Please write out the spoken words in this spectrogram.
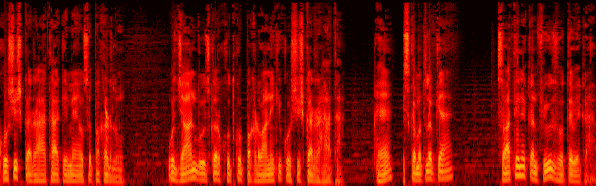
कोशिश कर रहा था कि मैं उसे पकड़ लूँ। वो जानबूझकर खुद को पकड़वाने की कोशिश कर रहा था। है? इसका मतलब क्या है? स्वाति ने कंफ्यूज होते हुए कहा,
